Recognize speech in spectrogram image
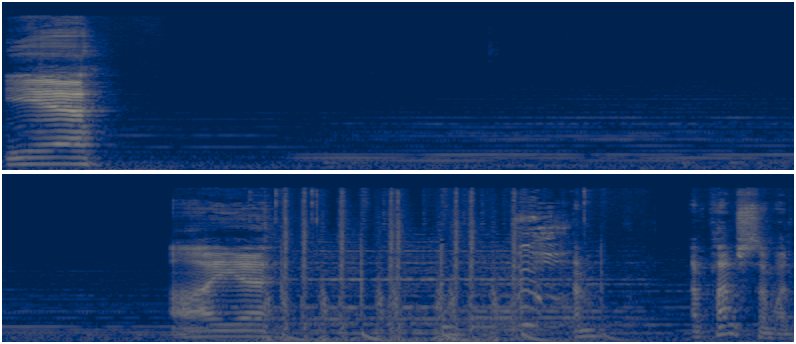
Yeah. I, uh... I'm, I punched someone,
